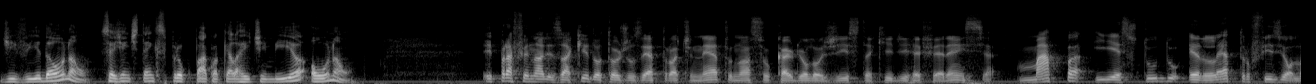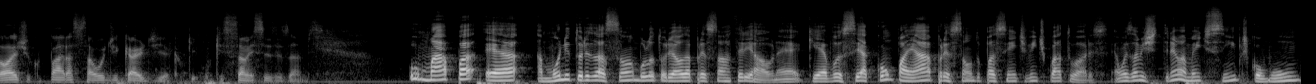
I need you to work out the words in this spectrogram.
de vida ou não. Se a gente tem que se preocupar com aquela arritmia ou não. E para finalizar aqui, doutor José Trotti Neto, nosso cardiologista aqui de referência, mapa e estudo eletrofisiológico para a saúde cardíaca. O que, o que são esses exames? O mapa é a monitorização ambulatorial da pressão arterial, né? que é você acompanhar a pressão do paciente 24 horas. É um exame extremamente simples, comum,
